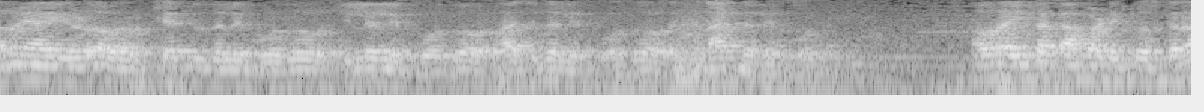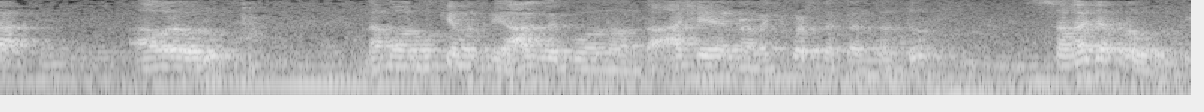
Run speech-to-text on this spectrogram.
ಅನುಯಾಯಿಗಳು ಅವರವರ ಕ್ಷೇತ್ರದಲ್ಲಿರ್ಬೋದು ಜಿಲ್ಲೆಯಲ್ಲಿರ್ಬೋದು, ಅವ್ರ ರಾಜ್ಯದಲ್ಲಿರ್ಬೋದು, ಅವರ ಜನಾಂಗದಲ್ಲಿರ್ಬೋದು, ಅವರ ಹಿತ ಕಾಪಾಡಿಕ್ಕೋಸ್ಕರ ಅವರವರು ನಮ್ಮವರು ಮುಖ್ಯಮಂತ್ರಿ ಆಗಬೇಕು ಅನ್ನುವಂಥ ಆಶಯವನ್ನು ವ್ಯಕ್ತಪಡಿಸತಕ್ಕಂಥದ್ದು ಸಹಜ ಪ್ರವೃತ್ತಿ.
